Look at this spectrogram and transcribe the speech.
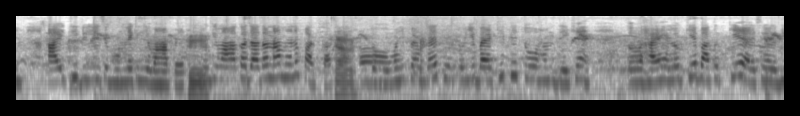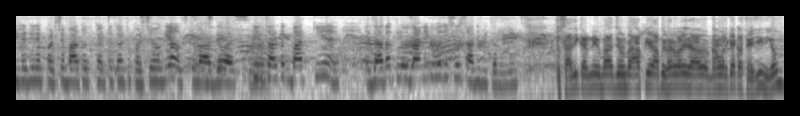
आई थी दिल्ली से घूमने के लिए वहाँ पे। हम्म। क्योंकि वहाँ का ज़्यादा नाम है ना पार्क का। हाँ। तो वहीं पे हम गए थे तो ये बैठी थी तो हम देखे। तो हाय हेलो किए बात किए ऐसे धीरे धीरे परिचय बात करते करते परिचय हो गया। उसके बाद तीन साल तक बात किए। ज़्यादा क्लोज आने की वजह से शादी भी कर लिए। तो शादी करने के बाद जो आपके आपके घर वाले गाँव वाले क्या कहते हैं? जी निगम?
